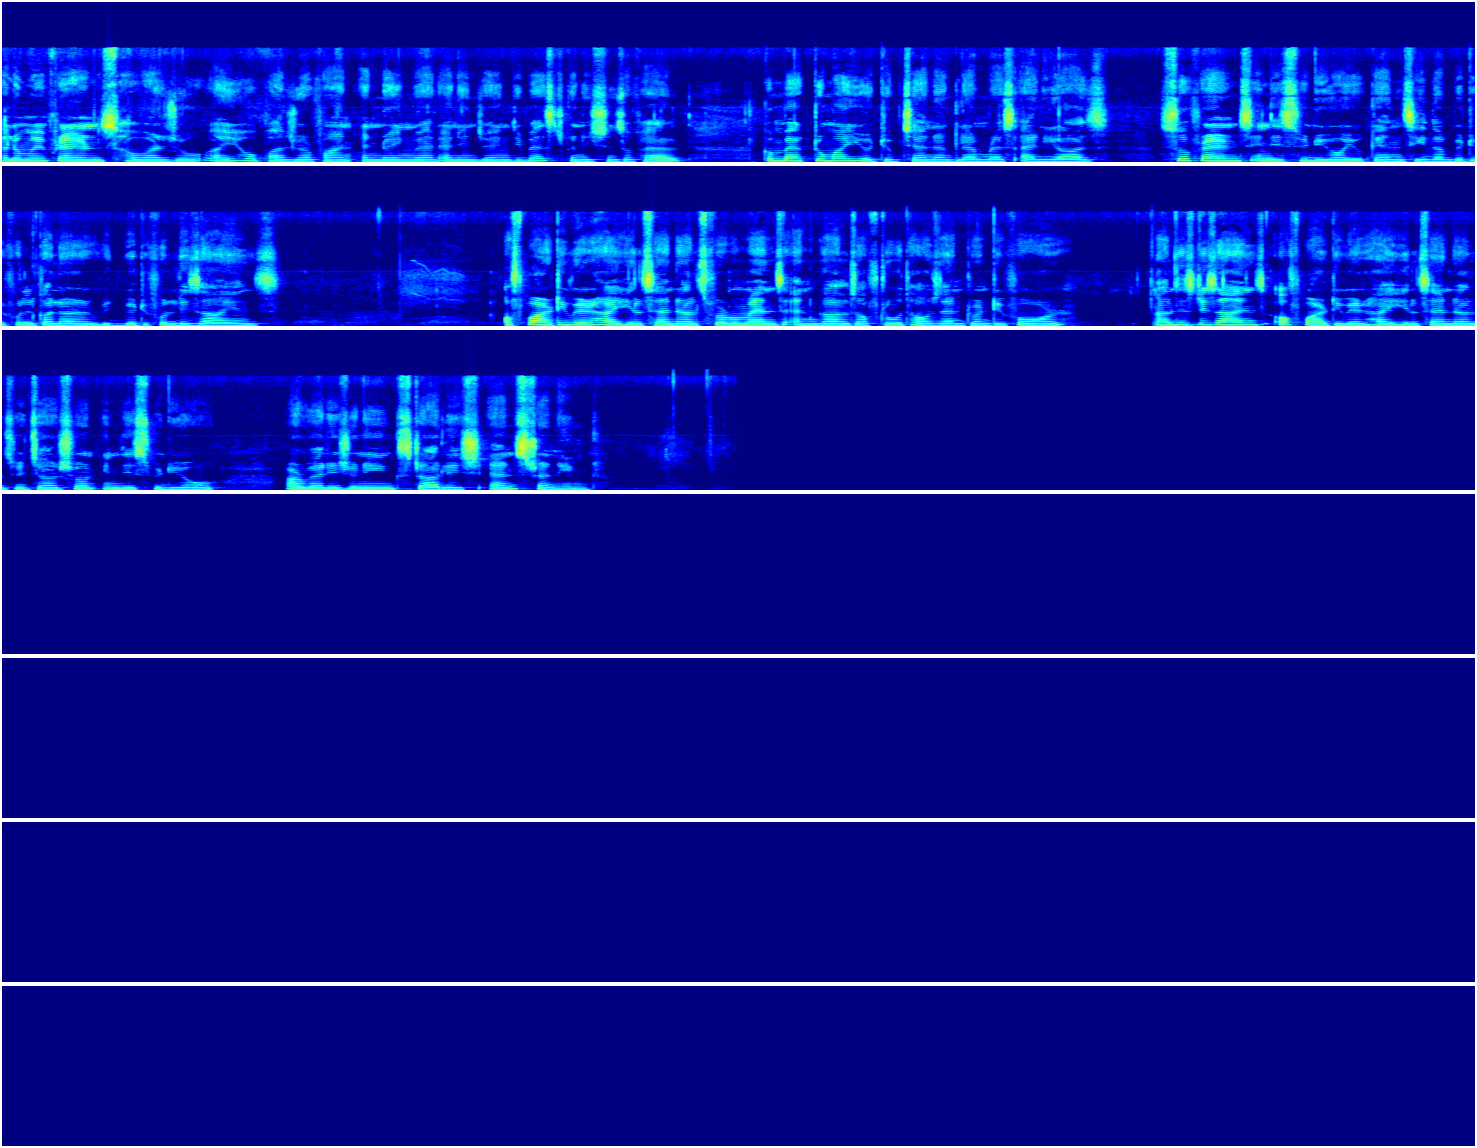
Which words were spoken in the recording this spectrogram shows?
hello my friends. How are you? I hope all you are fine and doing well and enjoying the best conditions of health. Come back to my youtube channel glamorous ideas. So friends in this video you can see the beautiful color with beautiful designs of party wear high heel sandals for women and girls of 2024 all these designs of party wear high heel sandals which are shown in this video are very unique stylish and stunning.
